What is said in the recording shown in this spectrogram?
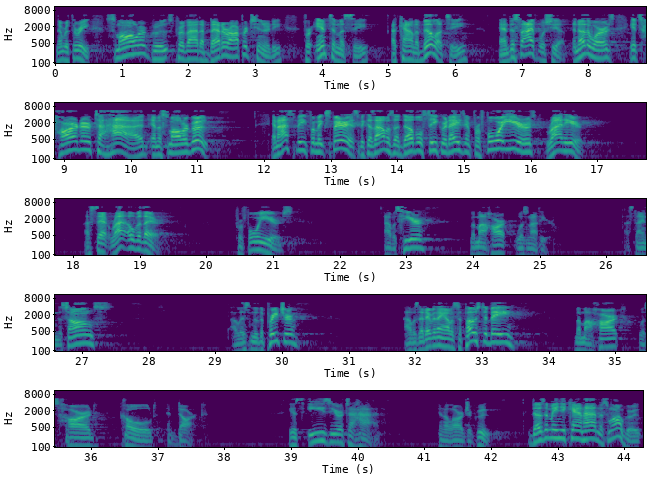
Number three, smaller groups provide a better opportunity for intimacy, accountability, and discipleship. In other words, it's harder to hide in a smaller group. And I speak from experience because I was a double secret agent for four years right here. I sat right over there for four years. I was here, but my heart was not here. I sang the songs. I listened to the preacher. I was at everything I was supposed to be, but my heart was hard cold, and dark. It's easier to hide in a larger group. It doesn't mean you can't hide in a small group,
